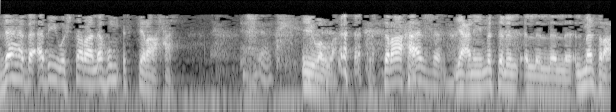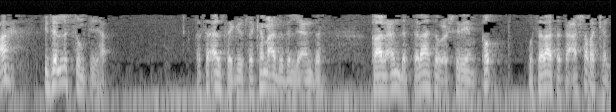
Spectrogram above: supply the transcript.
ذهب أبي واشترى لهم استراحة. إي والله استراحة يعني مثل المزرعة يجلسهم فيها. فسألته قلت له كم عدد اللي عنده؟ قال عنده 23 قط و13 كلب.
